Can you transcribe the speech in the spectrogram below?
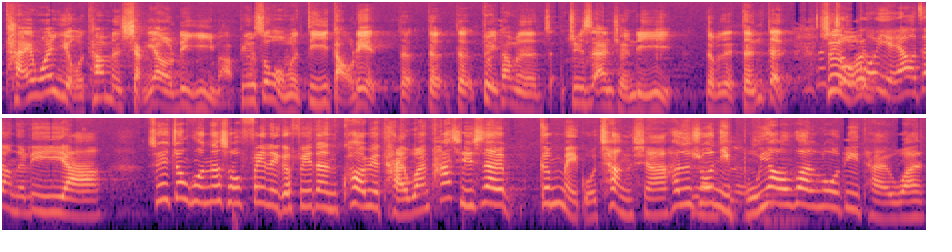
台湾有他们想要的利益嘛，比如说我们第一岛链的的的对他们的军事安全利益，对不对？等等，所以中国也要这样的利益啊。所以中国那时候飞了一个飞弹跨越台湾，他其实是在跟美国呛虾，他是说你不要乱落地台湾。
